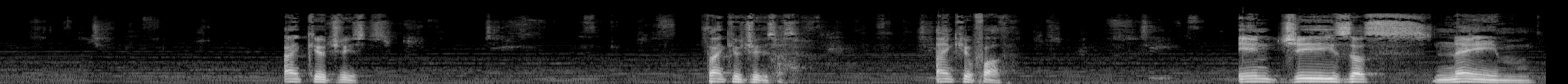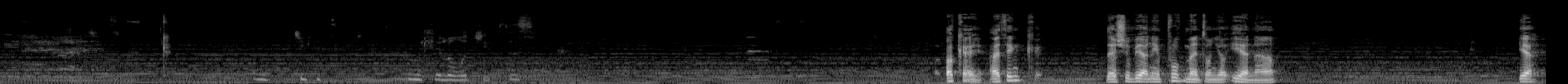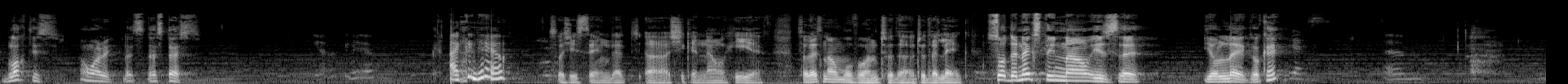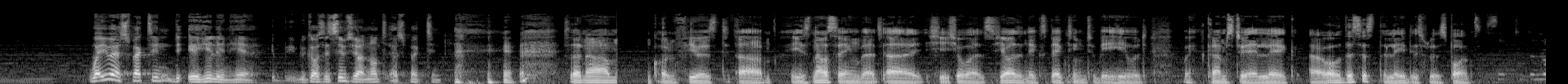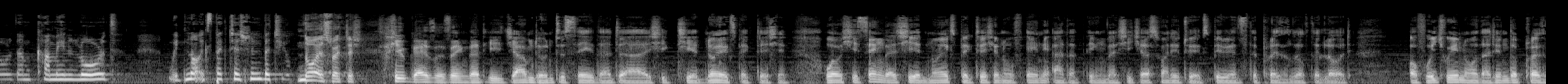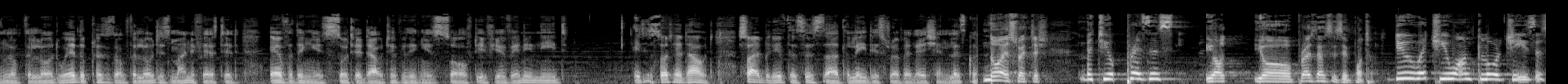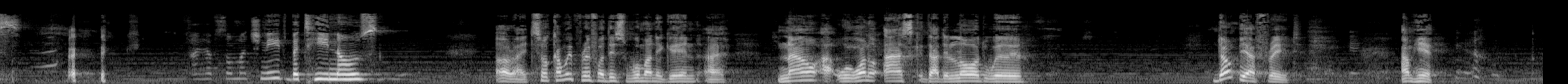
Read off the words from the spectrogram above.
Thank you, Jesus. Thank you, Jesus. Thank you, Father. In Jesus' name. Thank you, Lord Jesus. Okay, I think there should be an improvement on your ear now. Yeah, block this. Don't worry. Let's let's test. Yeah, I can hear. I can hear. So she's saying that uh, she can now hear. So let's now move on to the to the leg. So the next thing now is uh, your leg. Okay. Yes. Um, Were you expecting a healing here? Because it seems you are not expecting. So now I'm confused. Um, he's now saying that uh, she she was she wasn't expecting to be healed when it comes to her leg. Uh, oh, this is the lady's response. said to the Lord, I'm coming, Lord, with no expectation, but you. No expectation. You guys were saying that he jumped on to say that uh, she she had no expectation. Well, she's saying that she had no expectation of any other thing. That she just wanted to experience the presence of the Lord. Of which we know that in the presence of the Lord, where the presence of the Lord is manifested, everything is sorted out, everything is solved. If you have any need, it is sorted out. So I believe this is uh, the lady's revelation. Let's go. No expectation. But your presence, Your your presence is important. do what you want, Lord Jesus. I have so much need, but He knows. All right. So can we pray for this woman again? Uh, now uh, we want to ask that the Lord will. Don't be afraid. I'm here.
